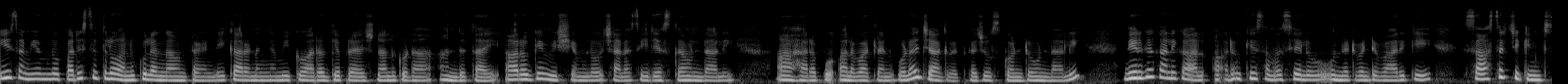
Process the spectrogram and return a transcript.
ఈ సమయంలో పరిస్థితులు అనుకూలంగా ఉంటాయండి. కారణంగా మీకు ఆరోగ్య ప్రయోజనాలు కూడా అందుతాయి. ఆరోగ్యం విషయంలో చాలా సీరియస్గా ఉండాలి. ఆహారపు అలవాట్లను కూడా జాగ్రత్తగా చూసుకుంటూ ఉండాలి. దీర్ఘకాలిక ఆరోగ్య సమస్యలు ఉన్నటువంటి వారికి శాస్త్ర చికిత్స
